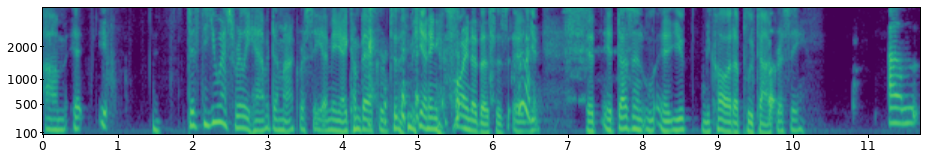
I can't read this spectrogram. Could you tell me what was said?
Um, it, it, does the U.S. really have a democracy? I mean, I come back to the beginning point of this: is it, you, it, it doesn't you you call it a plutocracy? Um,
